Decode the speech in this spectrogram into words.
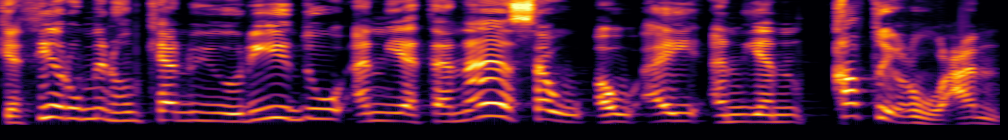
كثير منهم كانوا يريدوا أن يتناسوا أو أي أن ينقطعوا عن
